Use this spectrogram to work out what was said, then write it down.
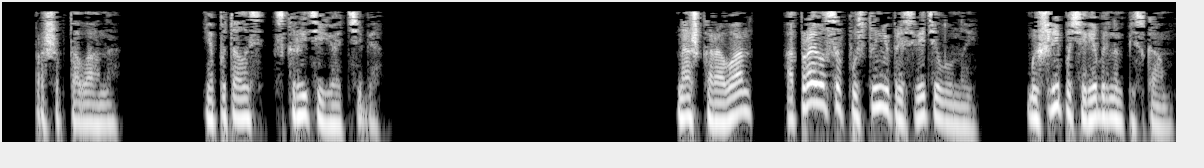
— прошептала она. Я пыталась скрыть ее от тебя. Наш караван отправился в пустыню при свете луны. Мы шли по серебряным пескам.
